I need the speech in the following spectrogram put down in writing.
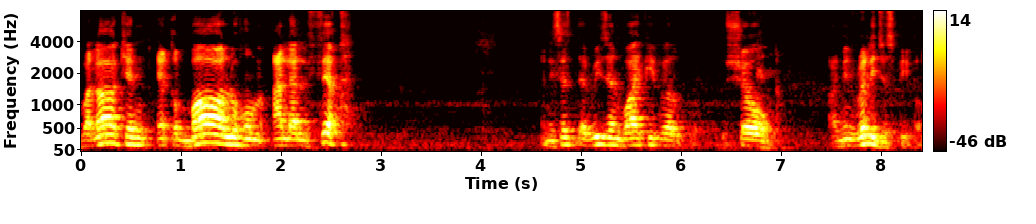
ولكن إقبالهم على الفقه and he says the reason why people show, I mean religious people.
